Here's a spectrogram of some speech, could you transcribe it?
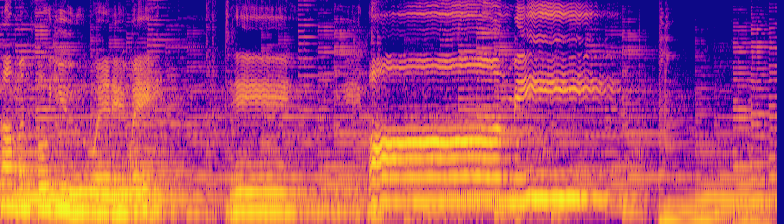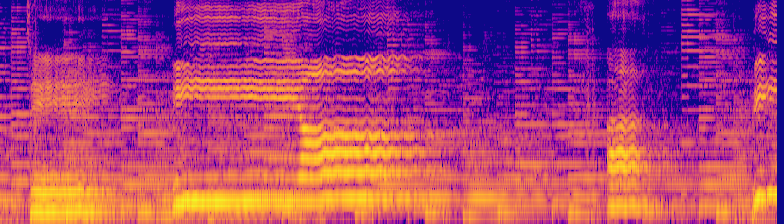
coming for you anyway. Take Take me on. I'll be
